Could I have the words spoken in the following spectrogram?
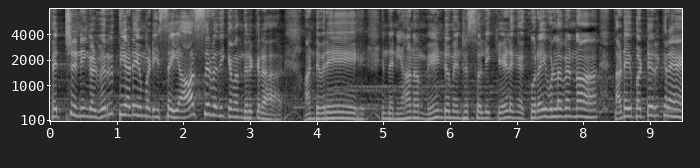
பெற்று நீங்கள் விருத்தி அடையும்படி செய்ய ஆசிர்வதிக்க வந்திருக்கிறார். ஆண்டவரே இந்த ஞானம் வேண்டும் என்று சொல்லி கேளுங்க. குறைவுள்ளவன் நான் தடைப்பட்டு இருக்கிறேன்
